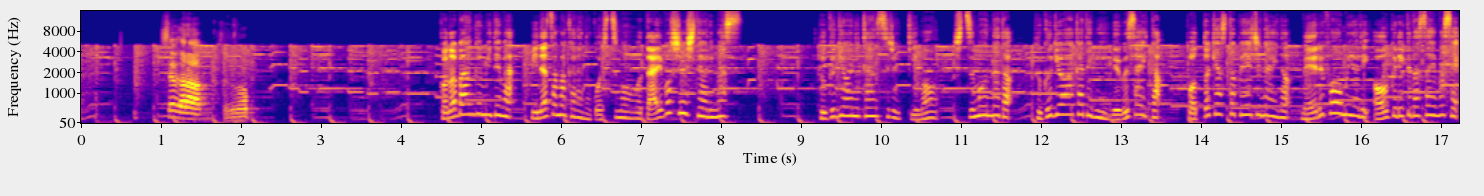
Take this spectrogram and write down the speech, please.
さようなら。さよなら。この番組では皆様からのご質問を大募集しております副業に関する疑問・質問など副業アカデミーウェブサイトポッドキャストページ内のメールフォームよりお送りくださいませ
